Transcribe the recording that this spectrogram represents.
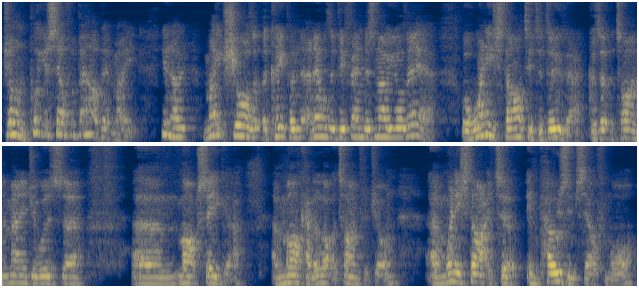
John, put yourself about a bit, mate you know, make sure that the keeper and all the defenders know you're there. Well, when he started to do that, because at the time the manager was uh, um, Mark Seeger, and Mark had a lot of time for John, and when he started to impose himself more,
